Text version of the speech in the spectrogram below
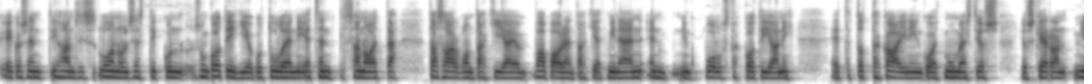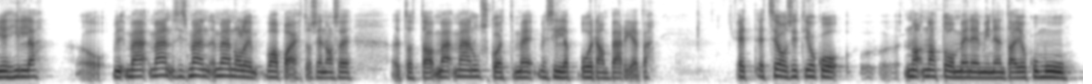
eikö se nyt ihan siis luonnollisesti, kun sun kotiinkin joku tulee, niin et sen sano, että tasa-arvon takia ja vapauden takia, että minä en, en niin puolusta kotiani. Että totta kai, niin kuin, että mun mielestä jos, jos kerran miehillä – Mä, mä, en, siis mä, en, mä en ole vapaaehtoisen ase, tota, mä, mä en usko, että me, me sille voidaan pärjätä. Et, et se on sitten joko NATOon meneminen tai joku muu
